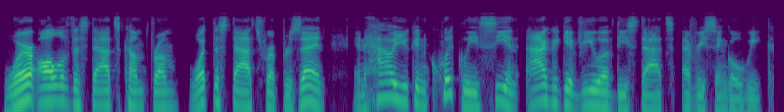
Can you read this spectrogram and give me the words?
where all of the stats come from, what the stats represent, and how you can quickly see an aggregate view of these stats every single week.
